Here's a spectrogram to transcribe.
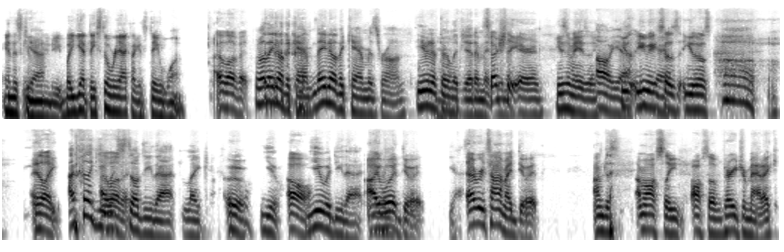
in this community, yeah. but yet they still react like it's day one. I love it. Well, they know the cam. they know the cameras are on, even if yeah. they're legitimate. Especially you know. Aaron, he's amazing. Oh yeah, he, he makes those. He goes, and like I feel like you I would still do that. Like, Ooh. you. Oh, you would do that. I would do it. Yes. Every time I do it, I'm just. I'm also also very dramatic.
